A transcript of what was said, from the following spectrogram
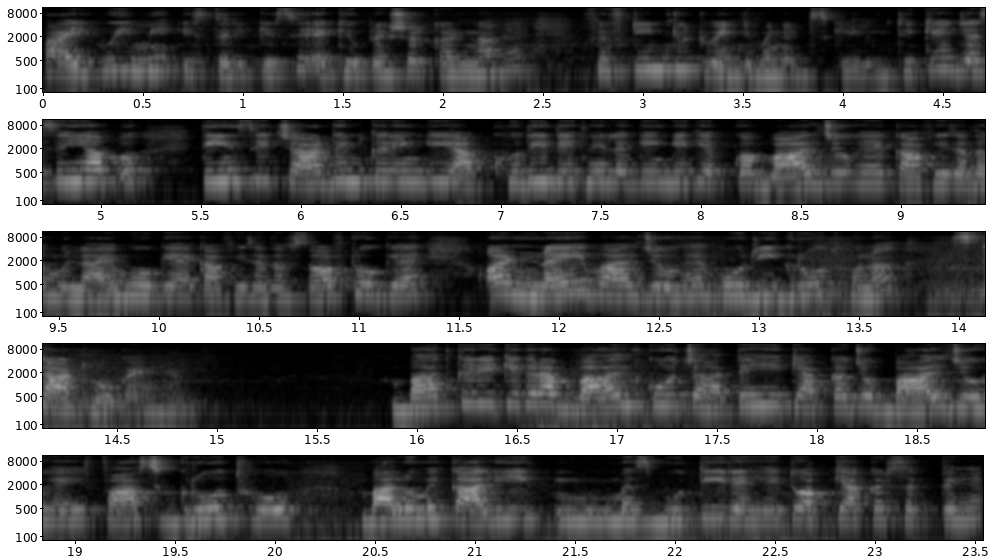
पाई हुई में इस तरीके से एक्यूप्रेशर करना है फिफ्टीन टू ट्वेंटी मिनट्स के लिए, ठीक है? जैसे ही आप तीन से चार दिन करेंगे, आप खुद ही देखने लगेंगे कि आपका बाल जो है काफ़ी ज़्यादा मुलायम हो गया है, काफ़ी ज़्यादा सॉफ्ट हो गया है और नए बाल जो है वो रीग्रोथ होना स्टार्ट हो गए हैं। बात करें कि अगर आप बाल को चाहते हैं कि आपका जो बाल जो है फास्ट ग्रोथ हो, बालों में काली, मजबूती रहे तो आप क्या कर सकते हैं?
